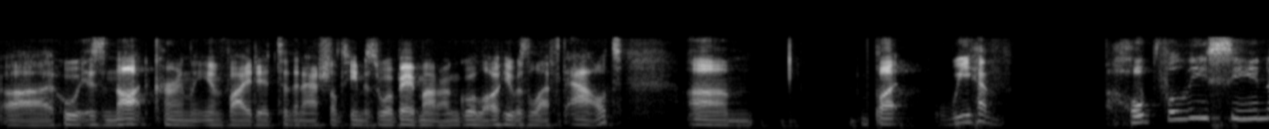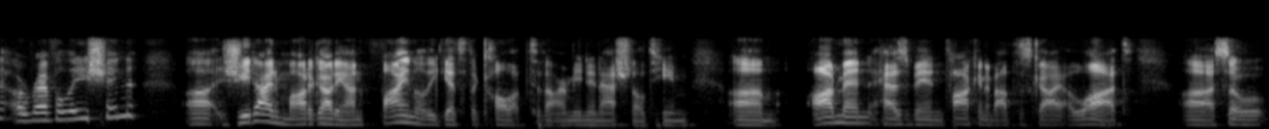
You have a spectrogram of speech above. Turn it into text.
uh, who is not currently invited to the national team is Wbeymar Angulo. He was left out. Um, but we have hopefully seen a revelation. Uh, Margaryan finally gets the call up to the Armenian national team. Um, Armen has been talking about this guy a lot. Uh, so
